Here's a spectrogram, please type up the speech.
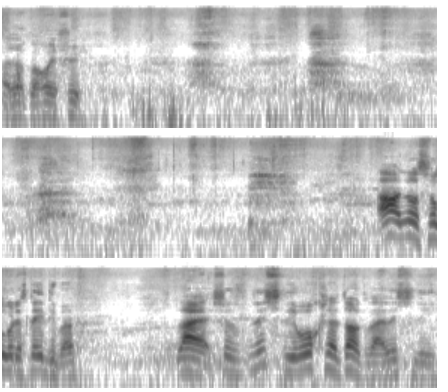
a jog the whole way through. I don't know what's wrong with this lady, bro. Like, she was literally walking her dog, like, literally,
